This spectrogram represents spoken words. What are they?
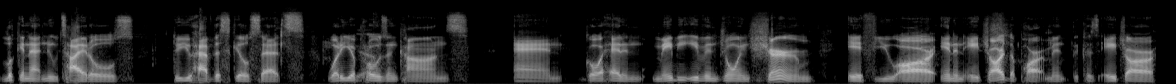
looking at new titles. Do you have the skill sets? What are your yeah. pros and cons? And go ahead and maybe even join SHRM if you are in an HR department because HR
